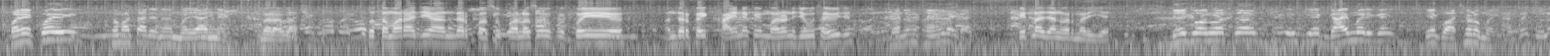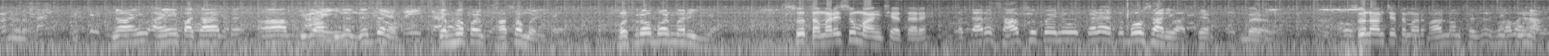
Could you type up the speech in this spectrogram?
પણ એ કોઈ સમાચાર એને મળ્યા નહીં. બરાબર તો તમારા જે અંદર પશુપાલકો છો કોઈ અંદર કંઈ ખાઈને કંઈ મરણ જેવું થયું છે? કેટલા જાનવર મરી ગયા? બે જાનવર એક ગાય મરી ગઈ. એક વાછેડો મળી ગયો. ના. અહીં અહીં પાછા આ બીજા બીજા જે છે ને, તેમનો પણ ખાસો મરી ગયો. બકરો પણ મરી ગયા. શું તમારી શું માંગ છે અત્યારે? અત્યારે સાફ સફાઈનું કરે તો બહુ સારી વાત છે બરાબર. શું નામ છે તમારું? મારું નામ સજ્જનસિંહ પૂના.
